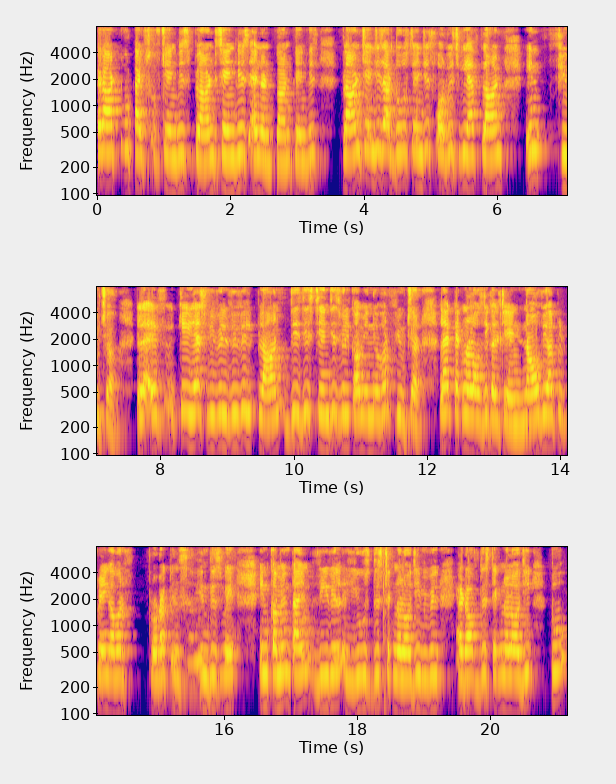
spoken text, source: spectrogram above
there are two types of changes planned changes and unplanned changes. Planned changes are those changes for which we have planned in future. If okay, yes we will we will plan these, these changes will come in our future like technological change. Now we are preparing our product in, in this way. In coming time we will use this technology we will adopt this technology to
